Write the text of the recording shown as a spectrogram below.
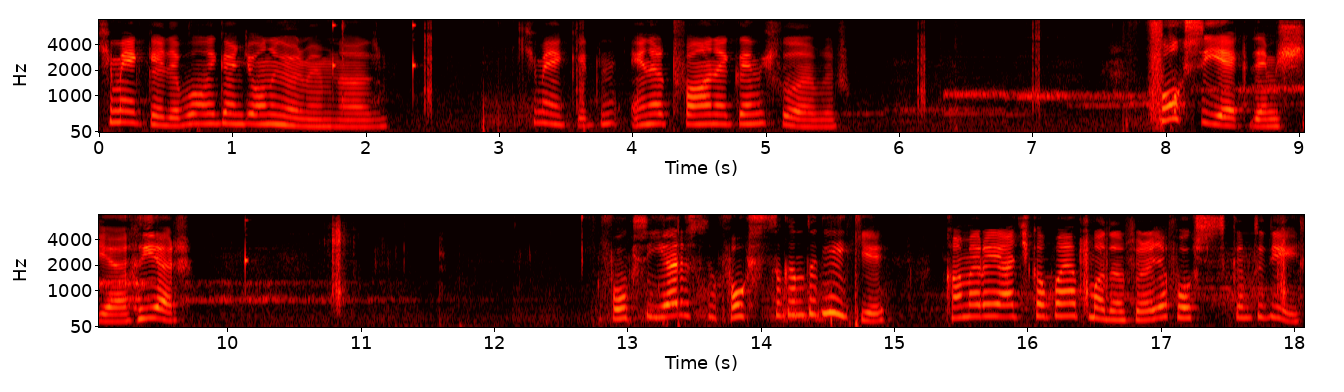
Kim ekledi? Bu ilk önce onu görmem lazım. Kim ekledin? Enert falan eklemiş olabilir. Foxy eklemiş ya. Hıyar. Foxy yarısı. Fox sıkıntı değil ki. Kamerayı aç kapa yapmadığın sürece Fox sıkıntı değil.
